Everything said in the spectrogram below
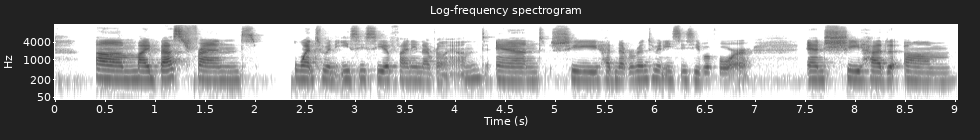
um, my best friend went to an ECC of Finding Neverland, and she had never been to an ECC before, and she had um,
